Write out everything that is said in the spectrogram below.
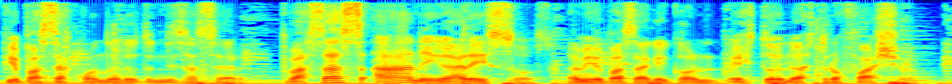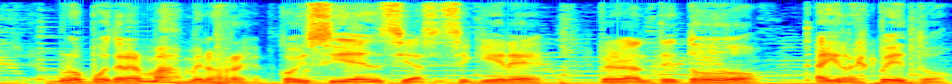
¿qué pasa cuando lo tendés a hacer? Pasás a negar esos. A mí me pasa que con esto de lo astrofashion, uno puede tener más o menos coincidencias si se quiere, pero ante todo hay respeto.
